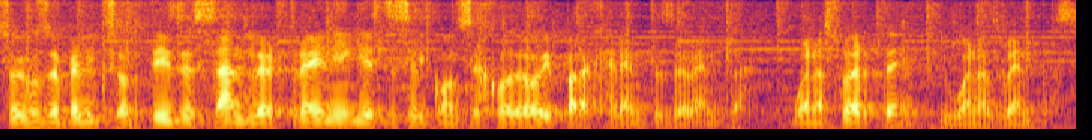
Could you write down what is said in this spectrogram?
Soy José Félix Ortiz de Sandler Training y este es el consejo de hoy para gerentes de venta. Buena suerte y buenas ventas.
